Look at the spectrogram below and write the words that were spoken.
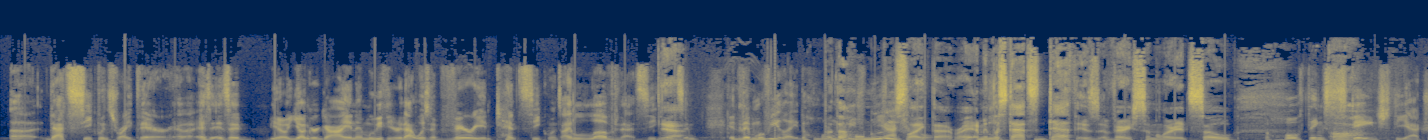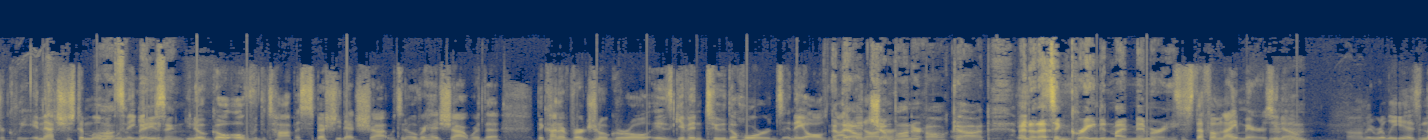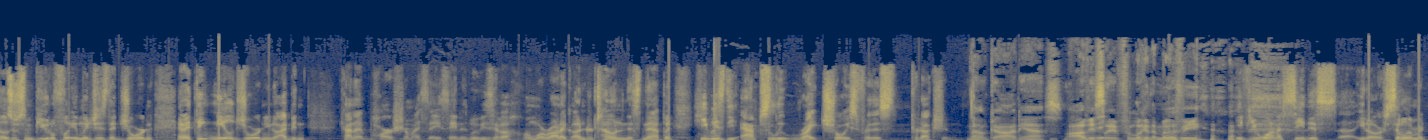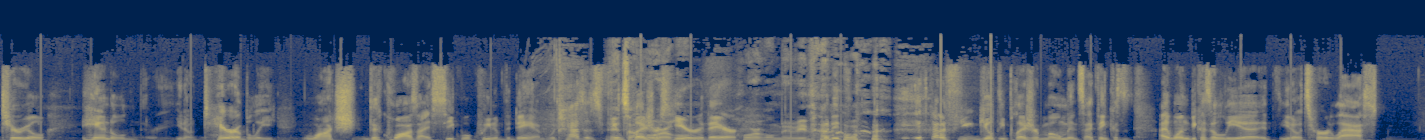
uh, that sequence right there, uh, as, as a you know younger guy in a movie theater, that was a very intense sequence. I loved that sequence, Yeah. and the movie like the whole But the movie's whole movie's theatrical. like that, right? I mean, Lestat's death is very similar. It's so The whole thing's Oh. staged theatrically, and that's just a moment it's when they amazing. get to, you know, go over the top. Especially that shot, it's an overhead shot where the the kind of virginal girl is given to the hordes, and they all and they all in on jump her. on her. Oh God, I know that's ingrained in my memory. It's the stuff of nightmares, you know. Um, it really is, and those are some beautiful images that Jordan and I think Neil Jordan. You know, I've been kind of harsh on him, I say, saying his movies have a homoerotic undertone and this and that, but he was the absolute right choice for this production. Oh God, yes. Obviously, if we look at the movie, if you want to see this, uh, you know, or similar material handled, you know, terribly, watch the quasi sequel Queen of the Damned, which has its few it's pleasures horrible, here or there. Horrible movie, though. But it's, it's got a few guilty pleasure moments, I think, because I won because of Aaliyah. It, you know, it's her last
